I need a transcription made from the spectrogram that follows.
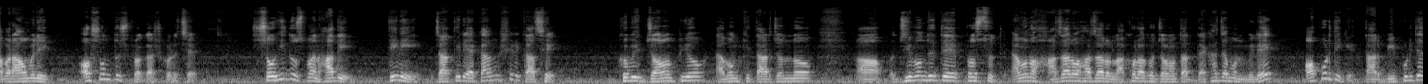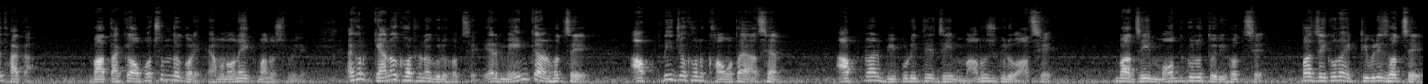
আবার আওয়ামী লীগ অসন্তোষ প্রকাশ করেছে। শহীদ উসমান হাদি, তিনি জাতির একাংশের কাছে খুবই জনপ্রিয় এবং কি তার জন্য জীবন দিতে প্রস্তুত। এমনও হাজারো হাজারো লাখো লাখো জনতার দেখা যেমন মিলে, অপরদিকে তার বিপরীতে থাকা বা তাকে অপছন্দ করে এমন অনেক মানুষ মিলে। এখন কেন ঘটনাগুলো হচ্ছে? এর মেইন কারণ হচ্ছে আপনি যখন ক্ষমতায় আছেন, আপনার বিপরীতে যে মানুষগুলো আছে বা যেই মতগুলো তৈরি হচ্ছে বা যে কোনো অ্যাক্টিভিটিস হচ্ছে,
